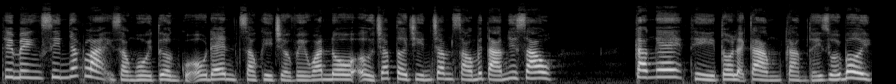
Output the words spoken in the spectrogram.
thì mình xin nhắc lại dòng hồi tưởng của Oden sau khi trở về Wano ở chapter 968 như sau. Càng nghe thì tôi lại càng cảm thấy dối bời.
